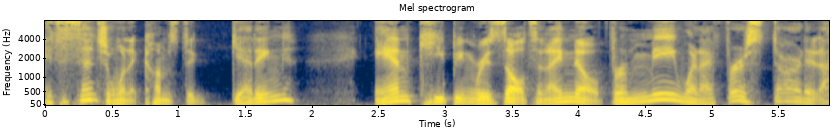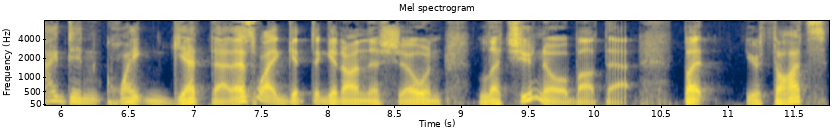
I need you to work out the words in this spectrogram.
it's essential when it comes to getting and keeping results. And I know for me, when I first started, I didn't quite get that. That's why I get to get on this show and let you know about that. But your thoughts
